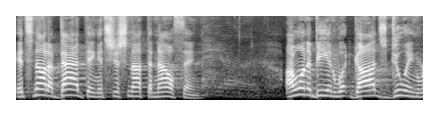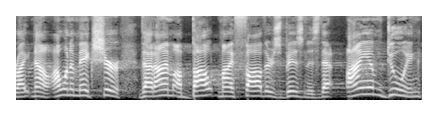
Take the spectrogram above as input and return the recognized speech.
It's not a bad thing, it's just not the now thing. I want to be in what God's doing right now. I want to make sure that I'm about my Father's business, that I am doing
